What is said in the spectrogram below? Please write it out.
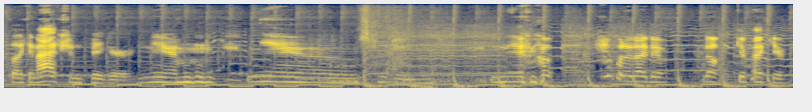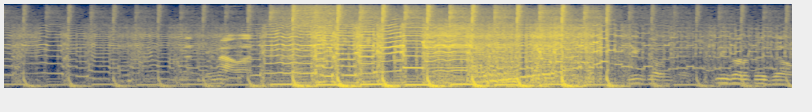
It's like an action figure. Mew. Mew. Mew. What did I do? No, get back here. You're not allowed. You go, you go to Brazil.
